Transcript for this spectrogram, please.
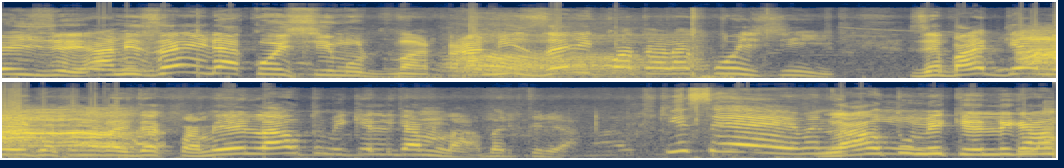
এই যে আমি যেইটা কইছি মুটমাট আমি যেই কথাটা কইছি যে বাইর গিয়ে আমি এই ঘটনাটাই দেখপাম এই লাউ তুমি কেলি গানলা বাইর করিয়া? কিসে? মানে কি? তুমি কেলি গান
